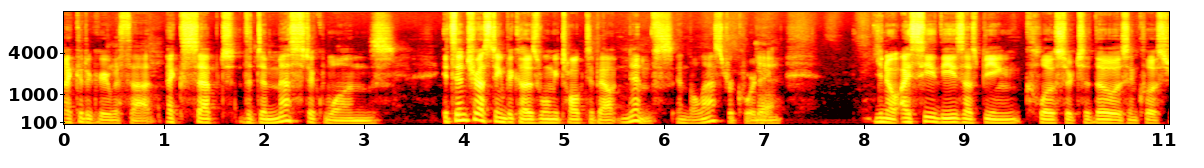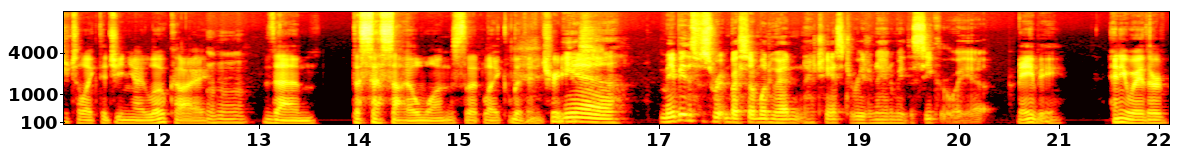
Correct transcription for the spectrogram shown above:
I could agree with that. Except the domestic ones, It's interesting because when we talked about nymphs in the last recording, Yeah. you know, I see these as being closer to those and closer to like the genii loci hmm than the sessile ones that like live in trees. Yeah. Maybe this was written by someone who hadn't had a chance to read Inanimae the secret way yet. Maybe. Anyway, they're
